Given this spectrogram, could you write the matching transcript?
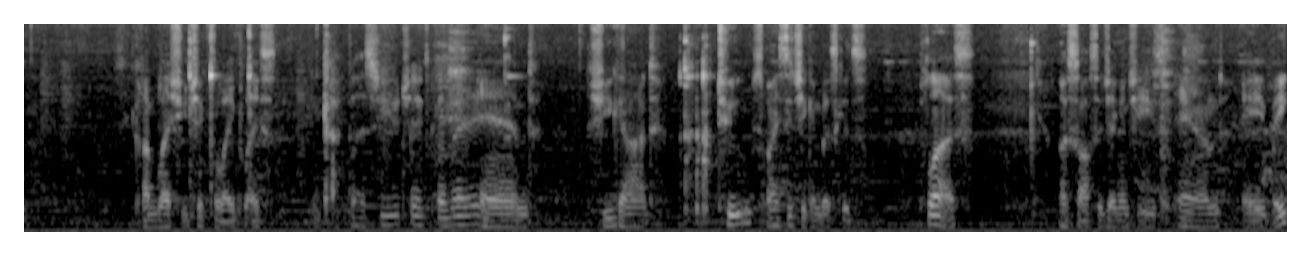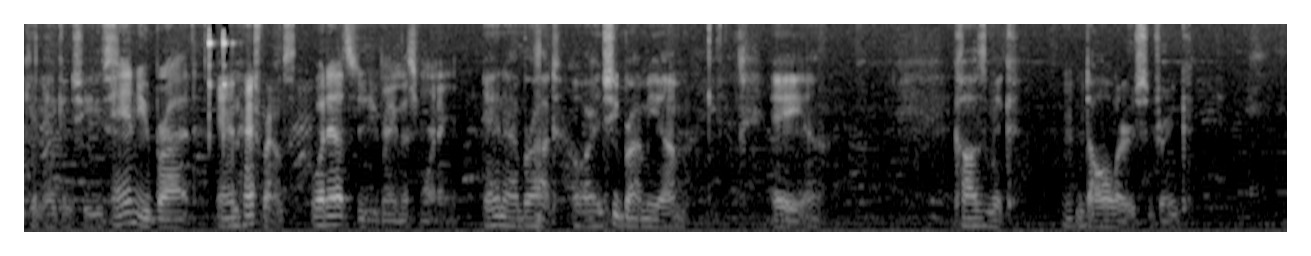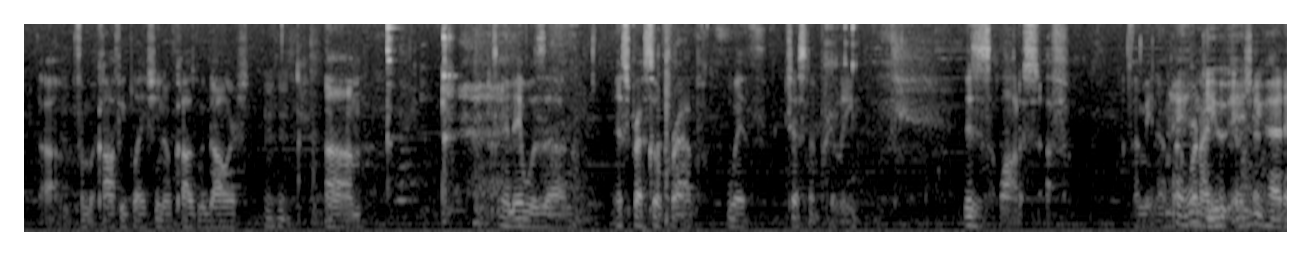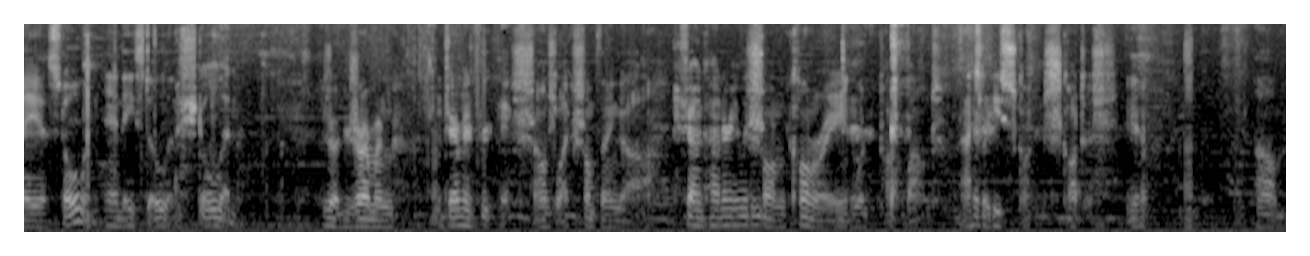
God bless you Chick Fil A place, God bless you, Chick Fil A. and she got two spicy chicken biscuits, plus a sausage, egg, and cheese, and a bacon, egg, and cheese, And you brought. And hash browns. What else did you bring this morning? And I brought, or and she brought me um, a uh, Cosmic Mhm. Dollars drink um, from a coffee place. You know, Cosmic Dollars. Mm-hmm. Um, and it was a espresso frap with chestnut praline. This is a lot of stuff. I mean, I'm not, we're And not you and you had a, uh stollen. and a stollen. a Stollen. There's a German German fruitcake. sounds like something uh, Sean Connery would eat. Sean Connery would talk about. Actually, he's Scot- Scottish. Yeah. Um,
